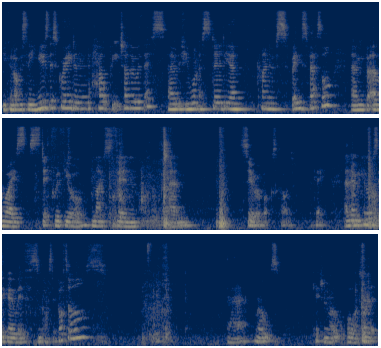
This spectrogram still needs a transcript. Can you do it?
you can obviously use this grade and help each other with this um, if you want a sturdier kind of space vessel. Um, but otherwise, stick with your nice thin um, cereal box card. Okay, and then we can also go with some plastic bottles, uh, rolls, kitchen roll or toilet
